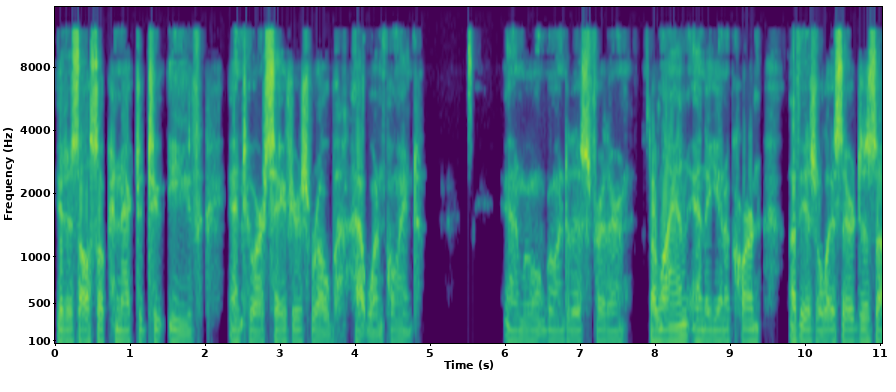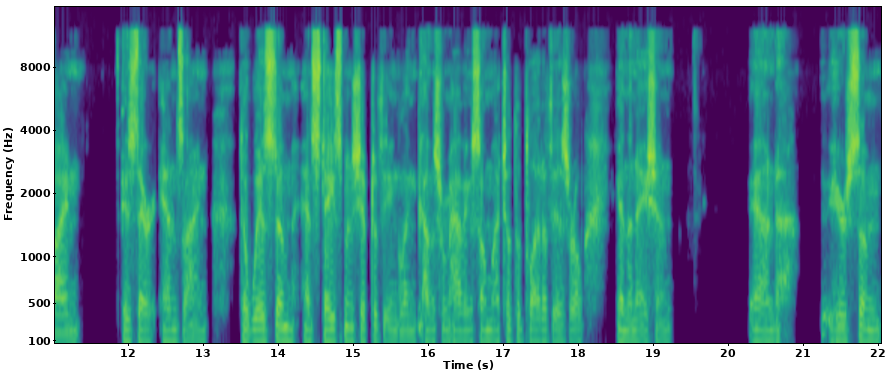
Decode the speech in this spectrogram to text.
It is also connected to Eve and to our Savior's robe at one point. And we won't go into this further. The lion and the unicorn of Israel is their design is their ensign. The wisdom and statesmanship of England comes from having so much of the blood of Israel in the nation. And here's some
